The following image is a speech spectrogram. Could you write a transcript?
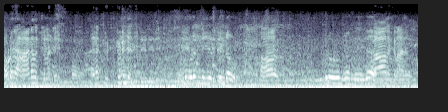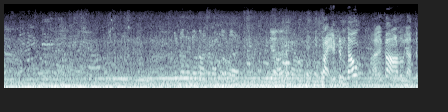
അവിടെ ഒരു ആന നിൽക്കുന്നുണ്ട് അതിനെ കിട്ടണില്ല. ആ. ആ നിൽക്കണ ആന. ഉണ്ടാവും. അത് കാണൂല അത്ര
